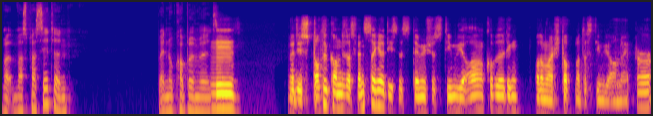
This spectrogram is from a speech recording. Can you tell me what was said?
Was passiert denn, wenn du koppeln willst? Hm. Ja, die startet gar nicht das Fenster hier, dieses dämliche Steam VR Koppelding. Warte mal, stoppt mal das Steam VR neu. Äh.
